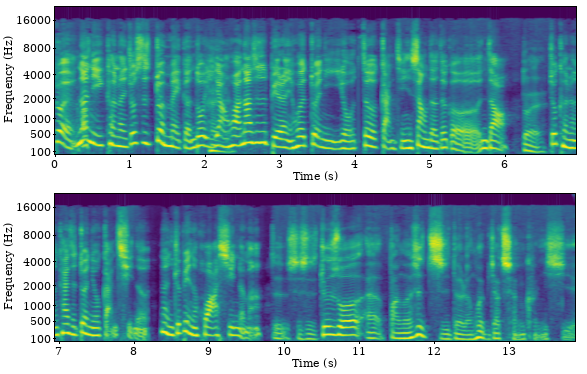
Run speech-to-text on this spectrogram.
对，那你可能就是对每个人都一样的话，啊、那是不是别人也会对你有这个感情上的这个，你知道？对，就可能开始对你有感情了，那你就变成花心了嘛？是是是，就是说，呃，反而是直的人会比较诚恳一些。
